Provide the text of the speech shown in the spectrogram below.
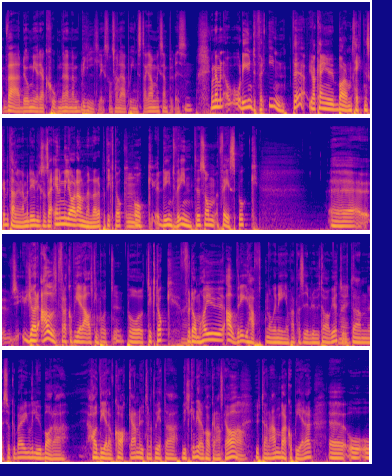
värde och mer reaktioner än en bild liksom som det är på Instagram exempelvis. Mm. Jo, nej, men, och det är ju inte för inte. Jag kan ju bara de tekniska detaljerna, men det är ju liksom så en miljard användare på TikTok. Mm. Och det är ju inte för inte som Facebook eh, gör allt för att kopiera allting på, på TikTok. Nej. För de har ju aldrig haft någon egen fantasi överhuvudtaget. Nej. Utan Zuckerberg vill ju bara ha del av kakan utan att veta vilken del av kakan han ska ha. Ja. Utan han bara kopierar. Eh, och,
